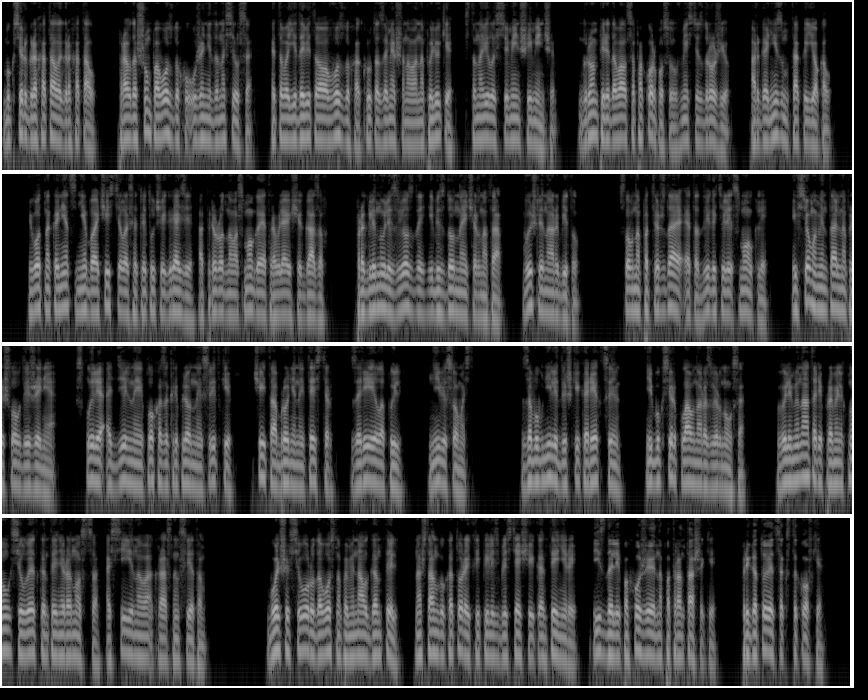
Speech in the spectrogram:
Буксир грохотал и грохотал. Правда, шум по воздуху уже не доносился. Этого ядовитого воздуха, круто замешанного на пылюке, становилось все меньше и меньше. Гром передавался по корпусу вместе с дрожью. Организм так и ёкал. И вот, наконец, небо очистилось от летучей грязи, от природного смога и отравляющих газов. Проглянули звезды и бездонная чернота. Вышли на орбиту. Словно подтверждая это, двигатели смолкли, и все моментально пришло в движение. Всплыли отдельные плохо закрепленные слитки, чей-то оброненный тестер, зареяла пыль, невесомость. Забубнили движки коррекции, и буксир плавно развернулся. В иллюминаторе промелькнул силуэт контейнероносца, осеянного красным светом. Больше всего рудовоз напоминал гантель, на штангу которой крепились блестящие контейнеры, издали похожие на патронташики. Приготовиться к стыковке.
